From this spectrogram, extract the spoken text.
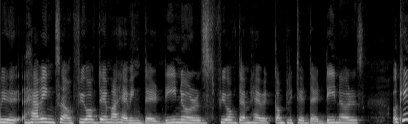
we having some few of them are having their dinners few of them have completed their dinners okay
